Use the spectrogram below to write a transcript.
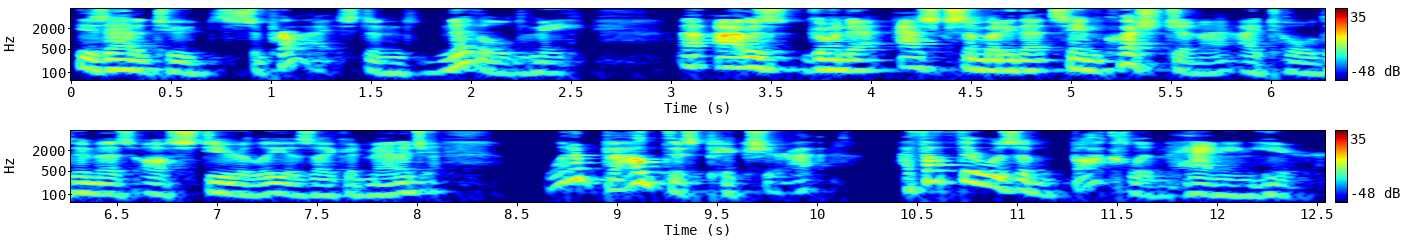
His attitude surprised and nettled me. I was going to ask somebody that same question, I, I, told him as austerely as I could manage. What about this picture? I, I thought there was a Böcklin hanging here.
